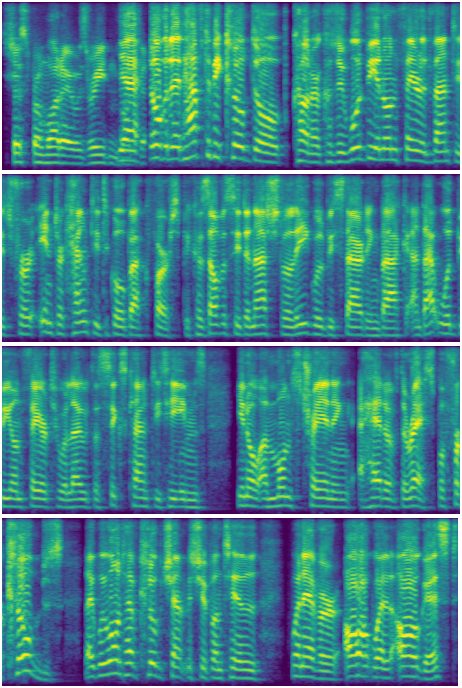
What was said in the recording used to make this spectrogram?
just from what I was reading. Yeah, but, uh, no, but it'd have to be club though, Connor, because it would be an unfair advantage for inter-county to go back first, because obviously the National League will be starting back, and that would be unfair to allow the six county teams, you know, a month's training ahead of the rest. But for clubs, like we won't have club championship until whenever, oh well, August.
